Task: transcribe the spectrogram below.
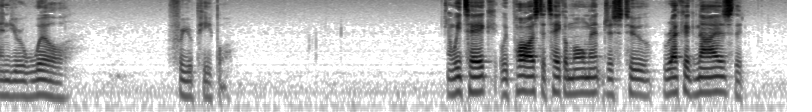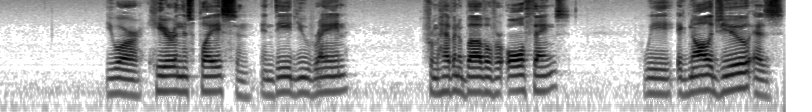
and your will for your people. And we take, we pause to take a moment just to recognize that you are here in this place and indeed you reign from heaven above over all things. We acknowledge you as,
